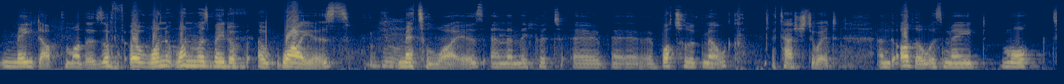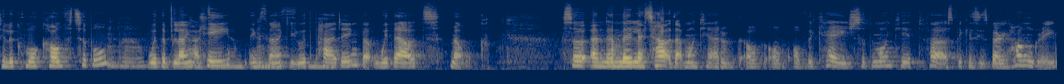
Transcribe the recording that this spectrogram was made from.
made up mothers of uh, one one was made of uh, wires, metal wires, and then they put a, a, a bottle of milk attached to it, and the other was made more to look more comfortable with a blankie, Padding and things. exactly with padding, but without milk. So and then they let out that monkey out of, of, of, of the cage. So the monkey at first, because he's very hungry,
